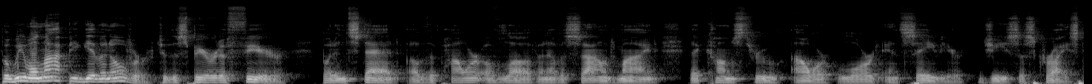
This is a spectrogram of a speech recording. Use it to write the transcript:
But we will not be given over to the spirit of fear but instead of the power of love and of a sound mind that comes through our Lord and Savior, Jesus Christ.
